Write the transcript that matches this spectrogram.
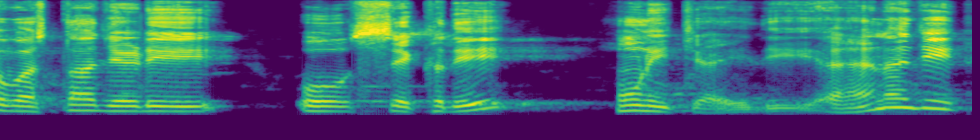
ਅਵਸਥਾ ਜਿਹੜੀ ਉਹ ਸਿੱਖ ਦੀ ਹੋਣੀ ਚਾਹੀਦੀ ਹੈ ਹੈ ਨਾ ਜੀ?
